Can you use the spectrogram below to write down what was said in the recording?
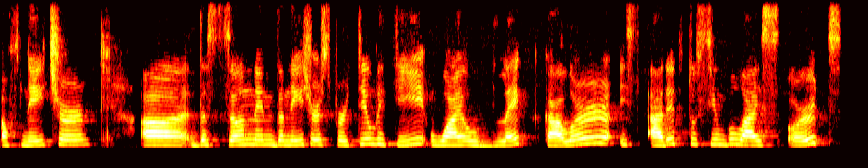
of nature, uh, the sun and the nature's fertility, while black color is added to symbolize earth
